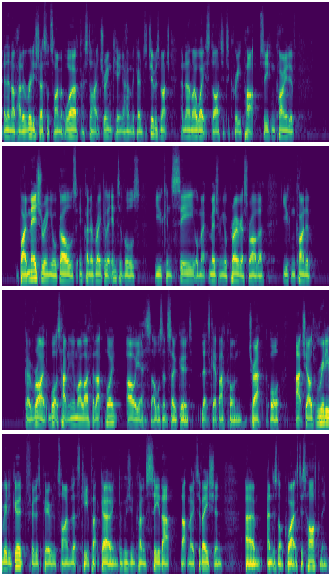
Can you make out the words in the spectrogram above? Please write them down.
And then I've had a really stressful time at work. I started drinking. I haven't been going to gym as much. And now my weight started to creep up. So you can kind of, by measuring your goals in kind of regular intervals, you can see, or me- measuring your progress rather, you can kind of go right what's happening in my life at that point? Oh yes i wasn't so good. Let's get back on track. Or actually i was really really good for this period of time. Let's keep that going because you can kind of see that that motivation um, and it's not quite as disheartening.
